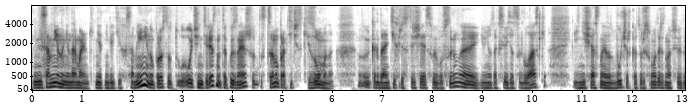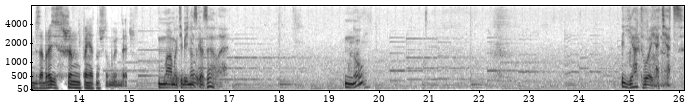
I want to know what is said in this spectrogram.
Несомненно, ненормально, тут нет никаких сомнений, но просто очень интересно такую, знаешь, сцену практически из Омана, э, когда Антихрист встречает своего сына, и у него так светятся глазки, и несчастный этот бучер, который смотрит на все это безобразие, совершенно непонятно, что будет дальше. Мама тебе не сказала. Ну? Я твой отец.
